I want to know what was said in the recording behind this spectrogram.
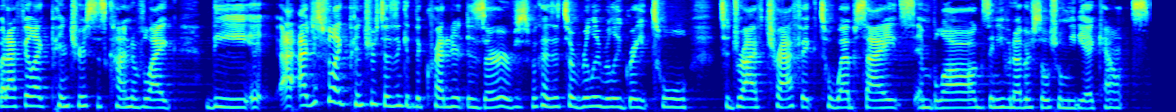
but I feel like Pinterest is kind of like the. It, I, I just feel like Pinterest doesn't get the credit it deserves because it's a really really great tool to drive traffic to websites and blogs and even other social media accounts.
